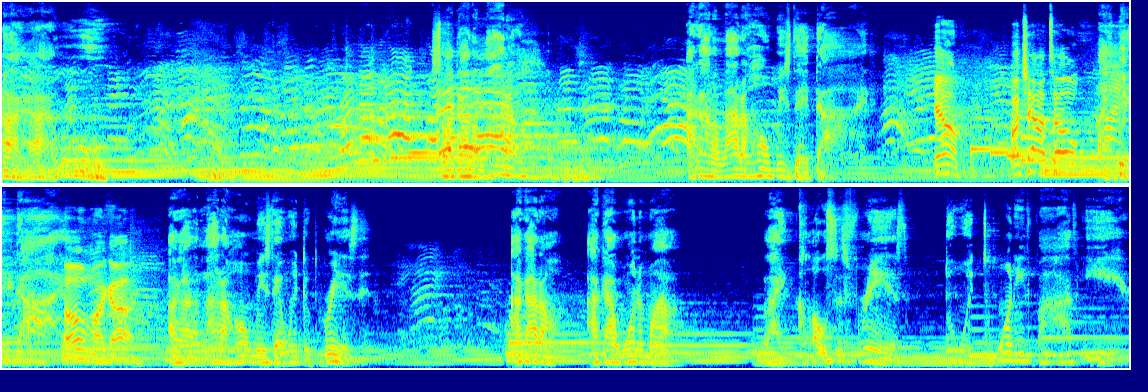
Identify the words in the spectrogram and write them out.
All right, all right. So I got a lot of, I got a lot of homies that died. Yo, watch out, Toe. Like they died. Oh my God. I got a lot of homies that went to prison. I got a, I got one of my like closest friends doing 25 years,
